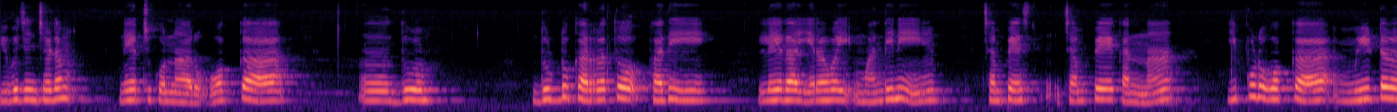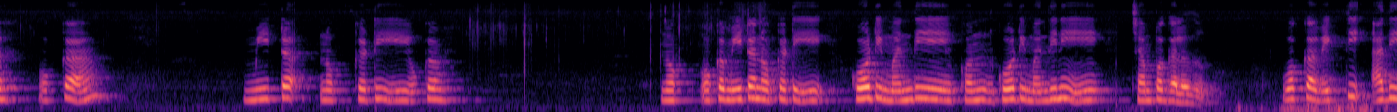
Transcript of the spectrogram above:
విభజించడం నేర్చుకున్నారు. ఒక్క దు దుడ్డు కర్రతో పది లేదా ఇరవై మందిని చంపే చంపే కన్నా ఇప్పుడు ఒక్క మీటర్ ఒక్క మీటనొక్కటి ఒక ఒక మీటనొక్కటి కోటి మంది కోటి మందిని చంపగలదు. ఒక్క వ్యక్తి అది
